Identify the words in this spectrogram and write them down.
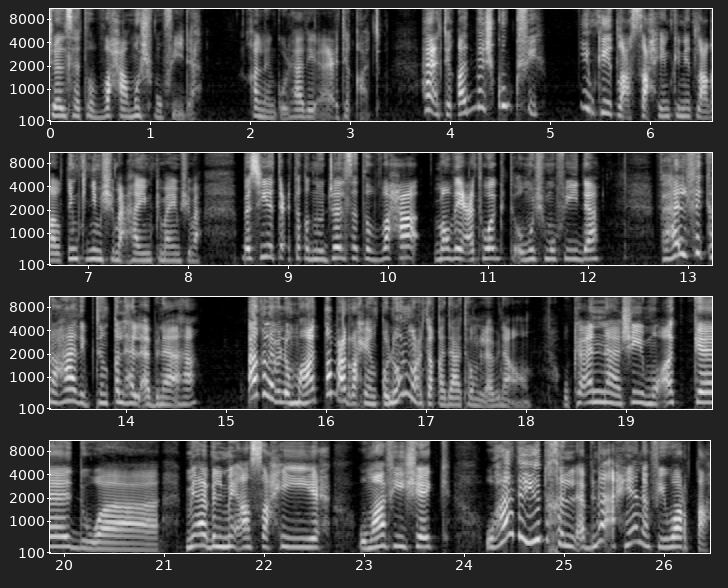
جلسة الضحى مش مفيدة خلينا نقول هذه اعتقاد. هذا اعتقاد مشكوك فيه. يمكن يطلع صح يمكن يطلع غلط يمكن يمشي معها يمكن ما يمشي معها. بس هي تعتقد أنه جلسة الضحى مضيعة وقت ومش مفيدة. فهالفكرة هذه بتنقلها لأبنائها؟ أغلب الأمهات طبعا راح ينقلون معتقداتهم لأبنائهم. وكأنها شيء مؤكد ومئة بالمئة صحيح وما في شك. وهذا يدخل الأبناء أحيانا في ورطة.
